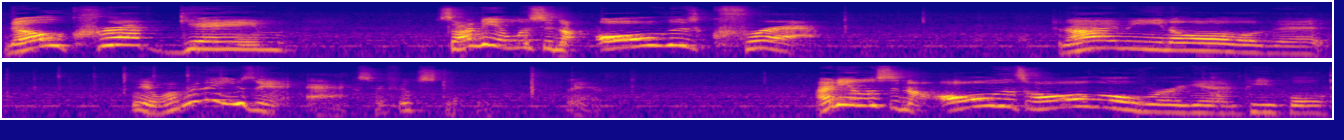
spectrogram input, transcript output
No crap game. So I need to listen to all this crap. And I mean all of it. Wait, why am I not using an axe? I feel stupid. There. I need to listen to all this all over again, people.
